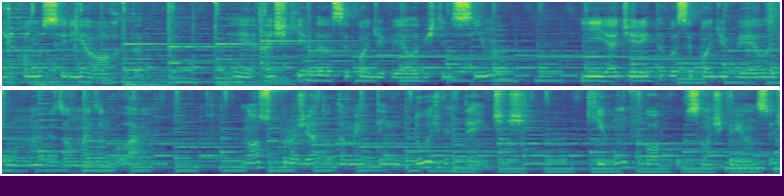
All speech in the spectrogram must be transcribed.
de como seria a horta é, à esquerda você pode ver ela vista de cima e à direita você pode ver ela de uma visão mais angular. Nosso projeto também tem duas vertentes, que um foco são as crianças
